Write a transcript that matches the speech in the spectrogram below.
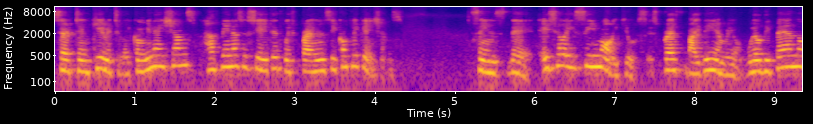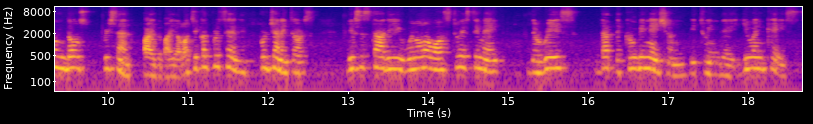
Certain KIR-HLA combinations have been associated with pregnancy complications, since the HLA-C molecules expressed by the embryo will depend on those present by the biological progenitors, this study will allow us to estimate the risk that the combination between the UNKs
